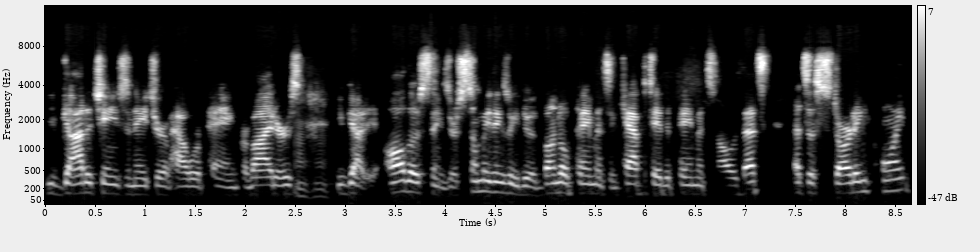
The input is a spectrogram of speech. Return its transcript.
You've got to change the nature of how we're paying providers. Mm-hmm. You've got all those things. There's so many things we can do with bundled payments and capitated payments and all of that's that's a starting point.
